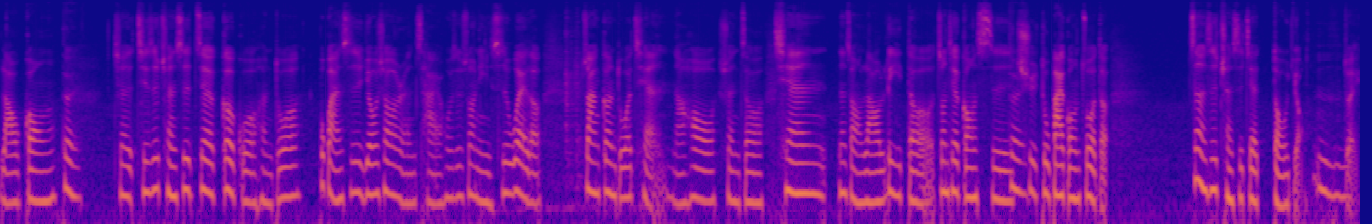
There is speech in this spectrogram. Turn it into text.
劳工。对，其其实全世界各国很多。不管是优秀的人才，或是说你是为了赚更多钱，然后选择签那种劳力的中介公司去杜拜工作的，真的是全世界都有。嗯，对，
